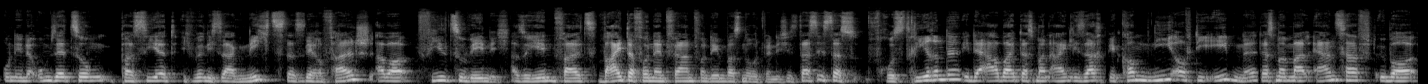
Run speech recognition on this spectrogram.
und in der Umsetzung passiert, ich will nicht sagen nichts, das wäre falsch, aber viel zu wenig. Also jedenfalls weit davon entfernt von dem, was notwendig notwendig ist. Das ist das Frustrierende in der Arbeit, dass man eigentlich sagt, wir kommen nie auf die Ebene, dass man mal ernsthaft über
